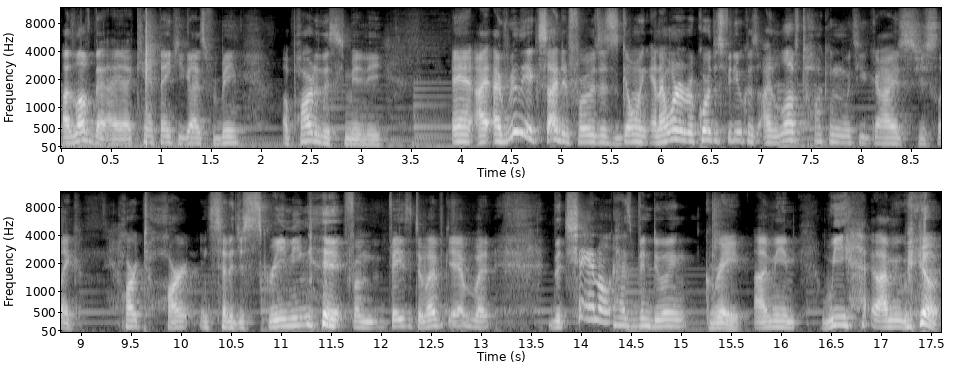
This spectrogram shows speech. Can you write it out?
I love that. I, I can't thank you guys for being a part of this community and I, I'm really excited for where this is going. And I want to record this video because I love talking with you guys, just like heart to heart instead of just screaming from face to webcam. But the channel has been doing great. I mean, we, I mean, we don't,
